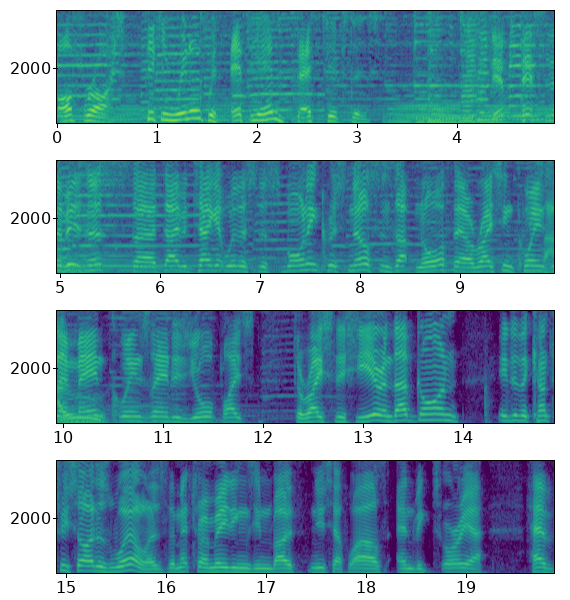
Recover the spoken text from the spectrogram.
off right, picking winners with SEN's best tipsters. Yep, best in the business. Uh, David Taggart with us this morning. Chris Nelson's up north, our racing Queensland So- man. Queensland is your place to race this year, and they've gone into the countryside as well as the metro meetings in both New South Wales and Victoria have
